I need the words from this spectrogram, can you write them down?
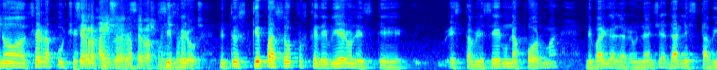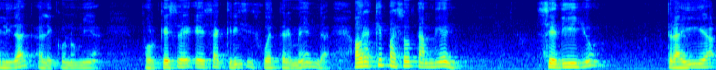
No, Serra Puche. Serra Puche. Sí, pero entonces, ¿qué pasó? Pues que debieron este, establecer una forma de, valga la redundancia, darle estabilidad a la economía, porque esa crisis fue tremenda. Ahora, ¿qué pasó también? Cedillo traía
